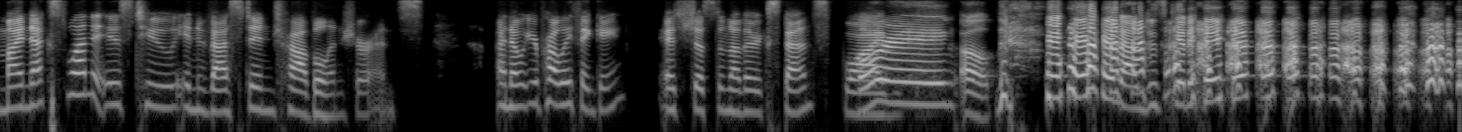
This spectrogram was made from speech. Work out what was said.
My next one is to invest in travel insurance. I know what you're probably thinking. It's just another expense. Why? Boring. Oh, no, I'm just kidding.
